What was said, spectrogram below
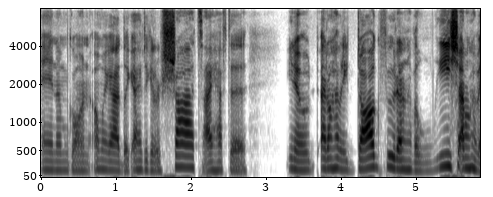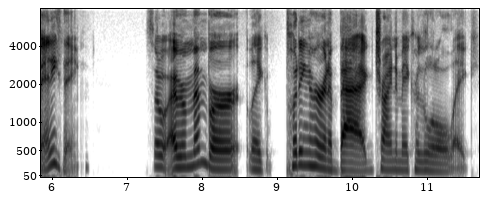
and I'm going, oh my God, like I have to get her shots. I have to, you know, I don't have any dog food. I don't have a leash. I don't have anything. So I remember like putting her in a bag, trying to make her the little like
